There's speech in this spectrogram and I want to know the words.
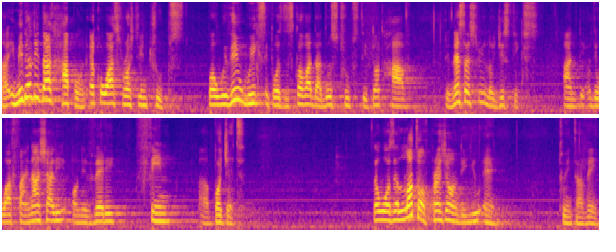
Now, immediately that happened, ECOWAS rushed in troops. But within weeks, it was discovered that those troops did not have the necessary logistics and they were financially on a very thin uh, budget. There was a lot of pressure on the UN to intervene.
